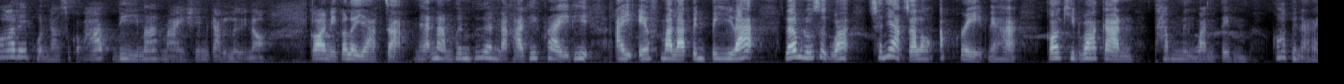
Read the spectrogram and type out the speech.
ก็ได้ผลทางสุขภาพดีมากมายเช่นกันเลยเนาะก็นี้ก็เลยอยากจะแนะนำเพื่อนๆนะคะ ที่ใครที่ IF มาแล้วเป็นปีละ เริ่มรู้สึกว่าฉันอยากจะลองอัปเกรดเนี่ยค่ะก็คิดว่าการทำหนึ่งวันเต็มก็เป็นอะไร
